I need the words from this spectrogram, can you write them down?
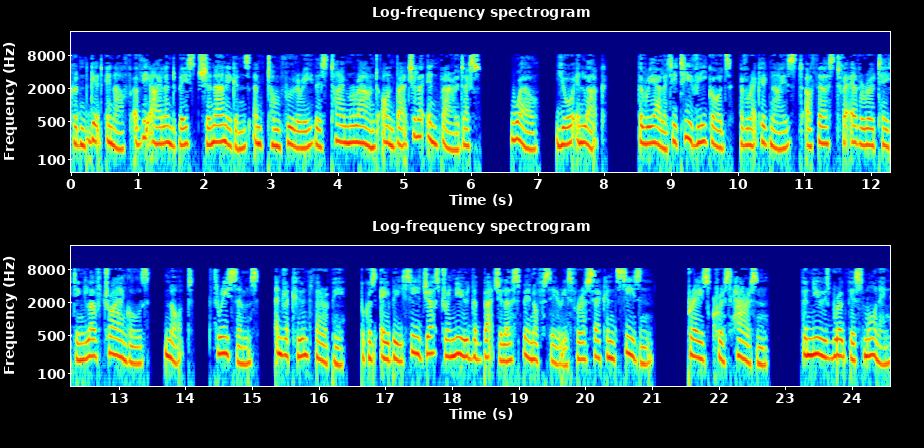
couldn't get enough of the island-based shenanigans and tomfoolery this time around on Bachelor in Paradise. Well, you're in luck. The reality TV gods have recognized our thirst for ever-rotating love triangles, not threesomes, and raccoon therapy, because ABC just renewed the Bachelor spin-off series for a second season. Praise Chris Harrison. The news broke this morning,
